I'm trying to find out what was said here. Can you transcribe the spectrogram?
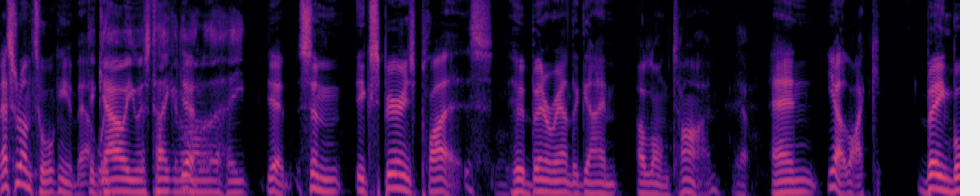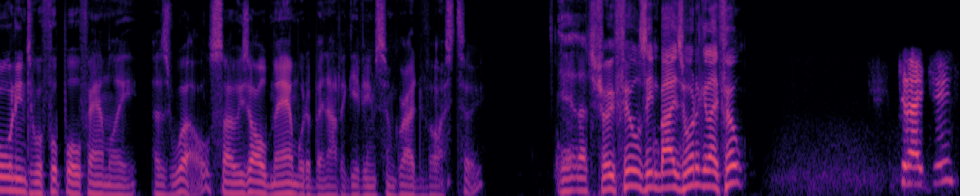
That's what I'm talking about. the with- go. Was taking Yeah. a lot of the heat. Yeah, some experienced players mm. who've been around the game a long time. Yep. And, yeah, like being born into a football family as well. So his old man would have been able to give him some great advice too. Yeah, that's true. Phil's in Bayswater. G'day, Phil. G'day, gents.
